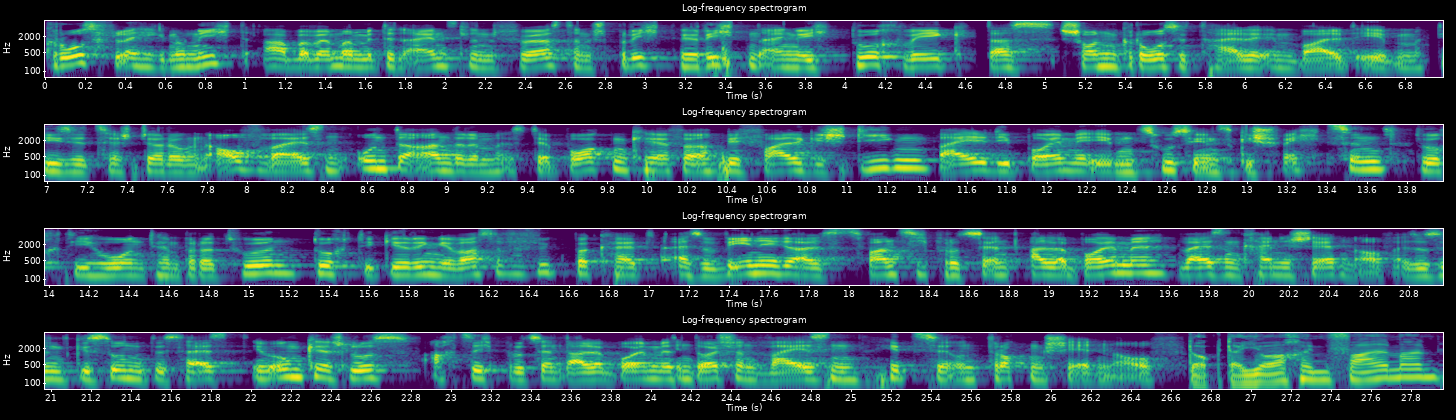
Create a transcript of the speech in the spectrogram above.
großflächig noch nicht, aber wenn man mit den einzelnen Förstern spricht, berichten eigentlich durchweg, dass schon große Teile im Wald eben diese Zerstörungen aufweisen. Unter anderem ist der Borkenkäferbefall gestiegen, weil die Bäume eben zusehends geschwächt sind durch die hohen Temperaturen, durch die geringe Wasserverfügbarkeit. Also weniger als 20 Prozent aller Bäume weisen keine Schäden auf, also sind gesund. Das heißt im Umkehrschluss 80 Prozent aller Bäume in Deutschland weisen Hitze- und Trockenschäden auf. Dr. Joachim Fallmann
